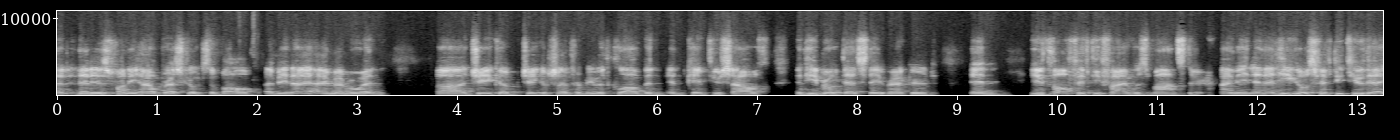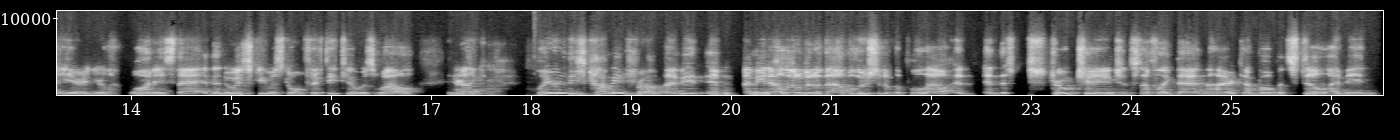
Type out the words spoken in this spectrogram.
That that is funny how breaststrokes evolved. I mean, I, I remember when uh, Jacob Jacob signed for me with club and, and came through South, and he broke that state record and you thought 55 was monster. I mean, and then he goes 52 that year, and you're like, what is that? And then Nowitzki was going 52 as well, and you're like, where are these coming from? I mean, and I mean a little bit of the evolution of the pullout and and the stroke change and stuff like that, and the higher tempo, but still, I mean.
